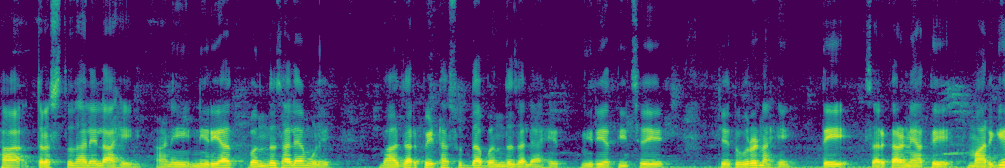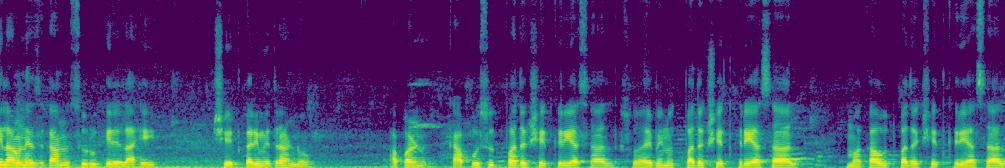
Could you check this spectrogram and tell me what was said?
हा त्रस्त झालेला आहे आणि निर्यात बंद झाल्यामुळे बाजारपेठासुद्धा बंद झाल्या आहेत. निर्यातीचे जे धोरण आहे ते सरकारने आता मार्गी लावण्याचं काम सुरू केलेलं आहे. शेतकरी मित्रांनो आपण कापूस उत्पादक शेतकरी असाल सोयाबीन उत्पादक शेतकरी असाल मका उत्पादक शेतकरी असाल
